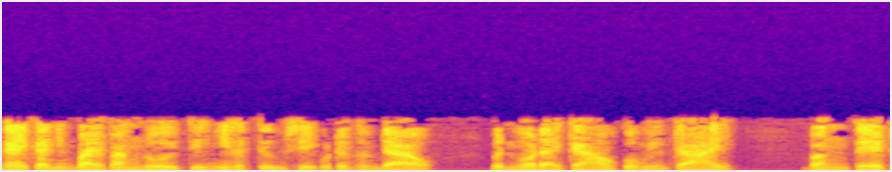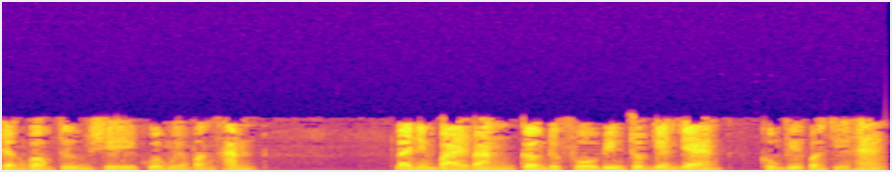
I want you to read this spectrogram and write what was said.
Ngay cả những bài văn nổi tiếng như hịch tướng sĩ của Trần Hưng Đạo, Bệnh Ngô Đại Cáo của Nguyễn Trãi, Văn tế trận vong tướng sĩ của Nguyễn Văn Thành, là những bài văn cần được phổ biến trong dân gian, cũng viết bằng chữ Hán.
